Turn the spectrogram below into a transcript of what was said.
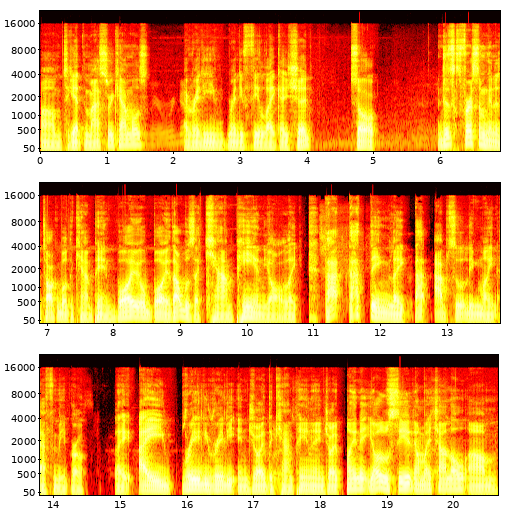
um to get the mastery camos. I really really feel like i should. So just first i'm gonna talk about the campaign. Boy oh boy that was a campaign y'all. Like that that thing like that absolutely mind f me bro. Like i really really enjoyed the campaign. I enjoyed playing it. Y'all will see it on my channel um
